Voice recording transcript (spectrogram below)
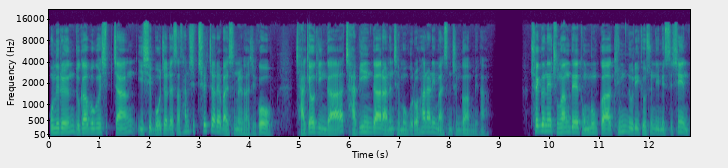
오늘은 누가복음 10장 25절에서 37절의 말씀을 가지고 자격인가 자비인가라는 제목으로 하나님 말씀 증거합니다. 최근에 중앙대 동문과 김누리 교수님이 쓰신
